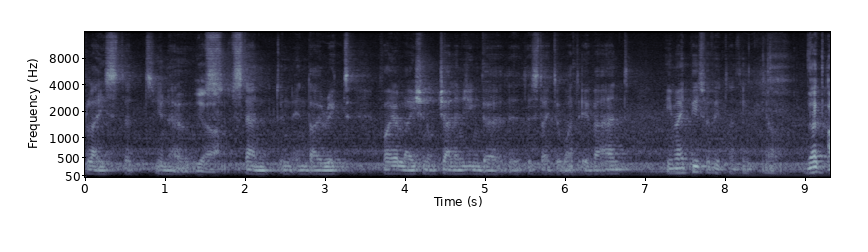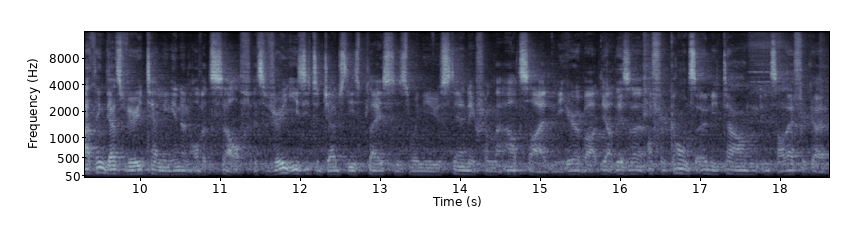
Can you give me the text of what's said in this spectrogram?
place that you know Yeah. s- stand in, in direct violation or challenging the, the, the state or whatever. And he made peace with it. I think. Yeah. That I think that's very telling in and of itself. It's very easy to judge these places when you're standing from the outside and you hear about yeah, there's an Afrikaans only town in South Africa.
